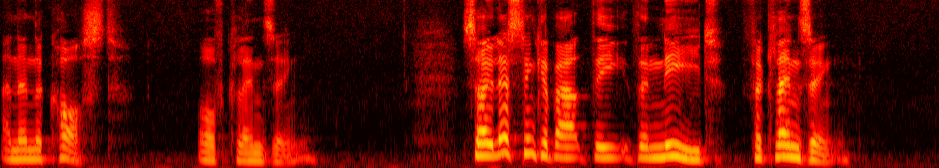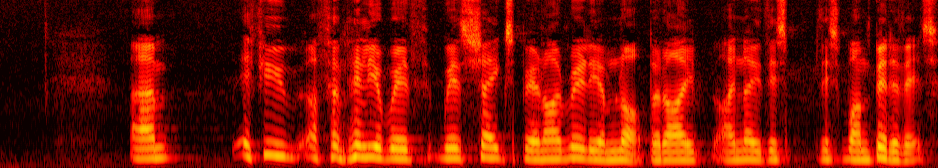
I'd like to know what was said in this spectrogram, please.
and then the cost of cleansing. So let's think about the, the need for cleansing. Um, if you are familiar with, with Shakespeare, and I really am not, but I, I know this, this one bit of it,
